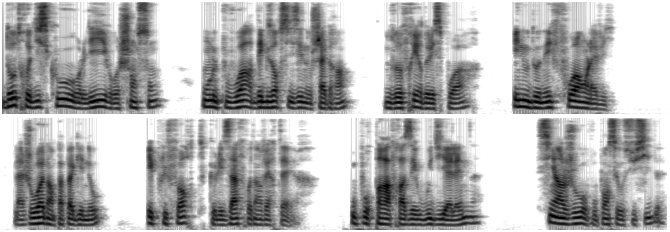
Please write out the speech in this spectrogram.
d'autres discours, livres, chansons ont le pouvoir d'exorciser nos chagrins, nous offrir de l'espoir et nous donner foi en la vie. La joie d'un Papageno est plus forte que les affres d'un Werther. Ou pour paraphraser Woody Allen, si un jour vous pensez au suicide,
